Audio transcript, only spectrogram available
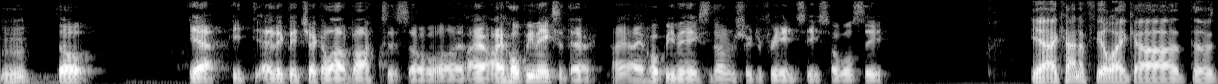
Mm-hmm. So yeah, he. I think they check a lot of boxes. So uh, I, I hope he makes it there. I, I hope he makes it unrestricted free agency. So we'll see. Yeah, I kind of feel like uh, the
